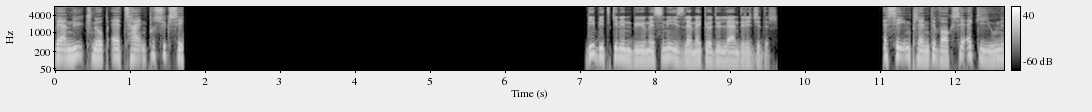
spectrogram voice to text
Hver ny knop er et tegn på succes. Bir bitkinin büyümesini izlemek ödüllendiricidir. At se en plante vokse er givende.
